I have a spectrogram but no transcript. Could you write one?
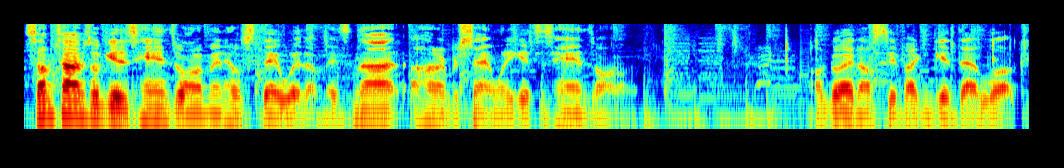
Sometimes he'll get his hands on him and he'll stay with him. It's not 100% when he gets his hands on him. I'll go ahead and I'll see if I can get that look.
